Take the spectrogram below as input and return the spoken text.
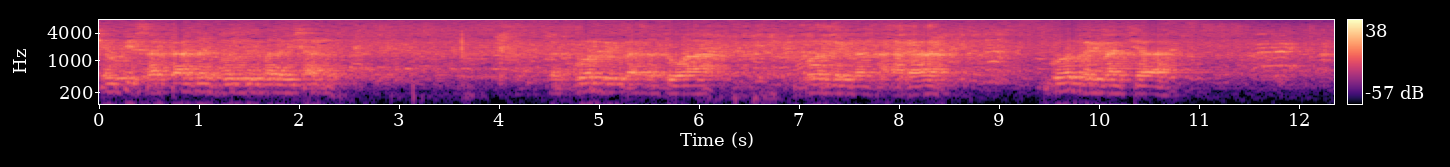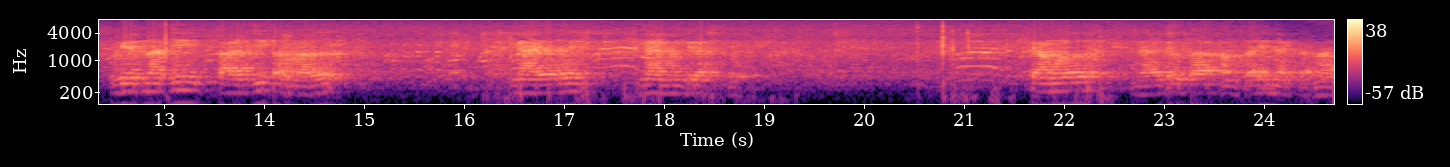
शेवटी सरकार जर गोरगरिबाला विचारलं तर गोरगरिबाचा दुवा गोरगरिबांचा आधार गोरगरिबांच्या वेदनाची काळजी करणार न्यायालय न्याय मंदिर असते. त्यामुळं न्यायदेवता आमचाही न्याय करणार.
